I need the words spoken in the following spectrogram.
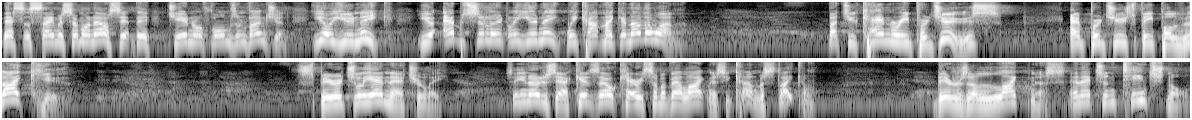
that's the same as someone else except their general forms and function. You're unique. You're absolutely unique. We can't make another one. But you can reproduce and produce people like you spiritually and naturally. So you notice our kids, they'll carry some of our likeness. You can't mistake them. There is a likeness, and that's intentional.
